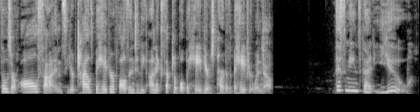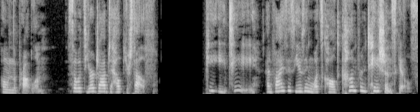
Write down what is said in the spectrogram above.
Those are all signs your child's behavior falls into the unacceptable behaviors part of the behavior window. This means that you own the problem, so it's your job to help yourself. PET advises using what's called confrontation skills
